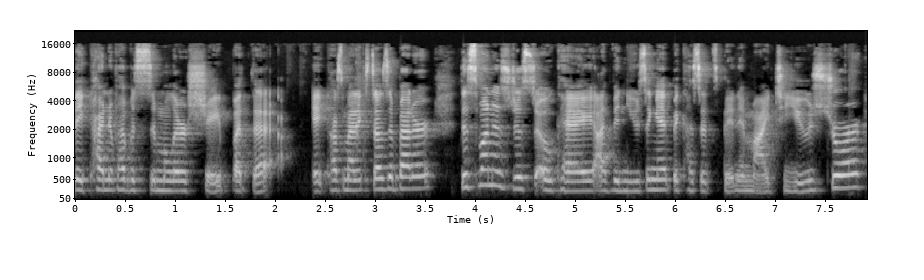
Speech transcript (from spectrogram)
they kind of have a similar shape, but the it Cosmetics does it better. This one is just okay. I've been using it because it's been in my to use drawer,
